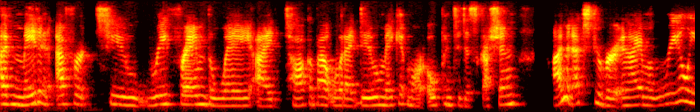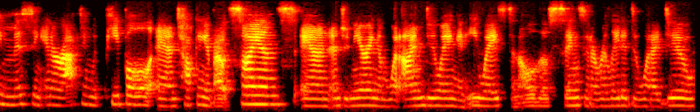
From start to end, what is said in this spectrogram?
I've made an effort to reframe the way I talk about what I do, make it more open to discussion. I'm an extrovert and I am really missing interacting with people and talking about science and engineering and what I'm doing and e waste and all of those things that are related to what I do.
